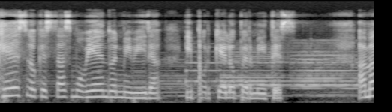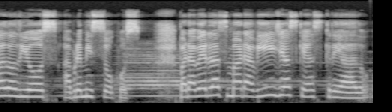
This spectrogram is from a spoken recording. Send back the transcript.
qué es lo que estás moviendo en mi vida y por qué lo permites. Amado Dios, abre mis ojos para ver las maravillas que has creado.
